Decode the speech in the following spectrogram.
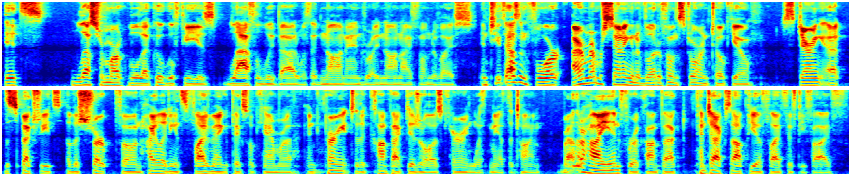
It's less remarkable that Google Fi is laughably bad with a non-Android, non-iPhone device. In 2004, I remember standing in a Vodafone store in Tokyo staring at the spec sheets of a Sharp phone highlighting its 5 megapixel camera and comparing it to the compact digital I was carrying with me at the time. Rather high end for a compact Pentax Optio 555.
